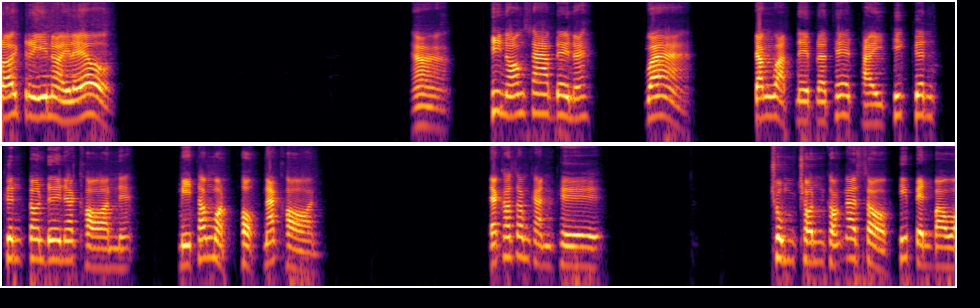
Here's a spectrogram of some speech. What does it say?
ร้อยตรีหน่อยแล้วพี่น้องทราบด้วยนะ ว่าจังหวัดในประเทศไทยที่ขึ้นขึ้นต้นด้วยนครเนี่ย มีทั้งหมดหกนคร และข้อสำคัญคือ ชุมชนของอโศกที่เป็นบว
